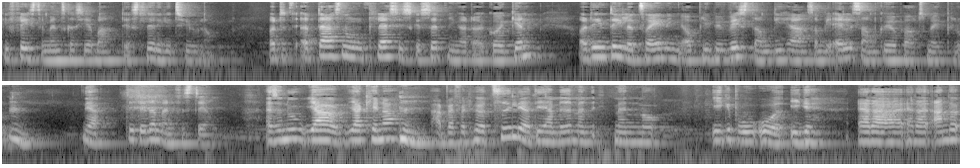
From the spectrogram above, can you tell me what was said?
De fleste mennesker siger bare, det er jeg slet ikke i tvivl om. Og, det, og der er sådan nogle klassiske sætninger, der går igen. Og det er en del af træningen at blive bevidst om de her, som vi alle sammen kører på automatpilot. Mm. Ja. Det er det, der manifesterer. Altså nu, jeg, jeg kender, mm. har i hvert fald hørt tidligere det her med, at man, man må ikke bruge ordet ikke. Er der, er, der andre,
